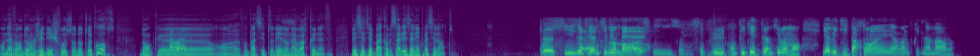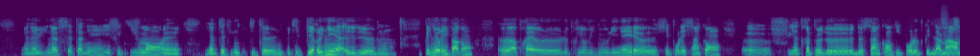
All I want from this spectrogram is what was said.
on a vendangé des chevaux sur d'autres courses. Donc, euh, Ah, voilà. on- faut pas s'étonner d'en avoir que neuf. Mais c'était pas comme ça les années précédentes? Euh, si, depuis Euh, un petit moment, euh, c'est- c'est plus Oui. compliqué depuis un petit moment. Il y avait 10 partants l'année dernière dans le prix de la Marne. Il y en a eu 9 cette année. Effectivement, euh, il y a peut-être une petite, euh, une petite pérunie, euh, euh, pénurie, pardon. Euh, après, euh, le prix Ovid Moulinet, euh, c'est pour les 5 ans. Euh, il y a très peu de, de 5 ans qui courent le prix de la Marne.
